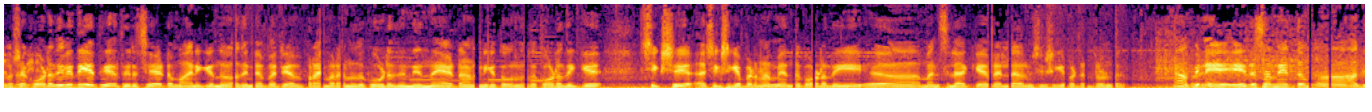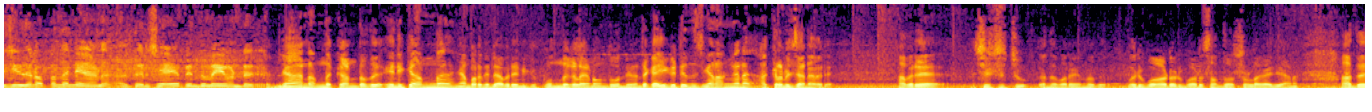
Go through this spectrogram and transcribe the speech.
പക്ഷെ കോടതി വിധിയെ തീർച്ചയായിട്ടും മാനിക്കുന്നു. അതിനെ പറ്റി അഭിപ്രായം പറയുന്നത് കോടതി നിന്നയായിട്ടാണ് എനിക്ക് തോന്നുന്നത്. കോടതിക്ക് ശിക്ഷ ശിക്ഷിക്കപ്പെടണം എന്ന് കോടതി മനസ്സിലാക്കിയവരെല്ലാവരും ശിക്ഷിക്കപ്പെട്ടിട്ടുണ്ട്. ആ പിന്നെ ഏത് സമയത്തും അതിജീവിതരോടൊപ്പം അതിജീവിതരൊപ്പം തന്നെയാണ് തീർച്ചയായും പിന്തുണയുണ്ട് ഞാൻ അന്ന് കണ്ടത് എനിക്ക് അന്ന് ഞാൻ പറഞ്ഞില്ല അവരെനിക്ക് കൊന്നുകളയണമെന്ന് തോന്നി എന്റെ കൈ കിട്ടിയെന്ന് വെച്ചാൽ ഞാൻ അങ്ങനെ ആക്രമിച്ചാണ് അവർ. അവരെ ശിക്ഷിച്ചു എന്ന് പറയുന്നത് ഒരുപാട് ഒരുപാട് സന്തോഷമുള്ള കാര്യമാണ്. അത്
